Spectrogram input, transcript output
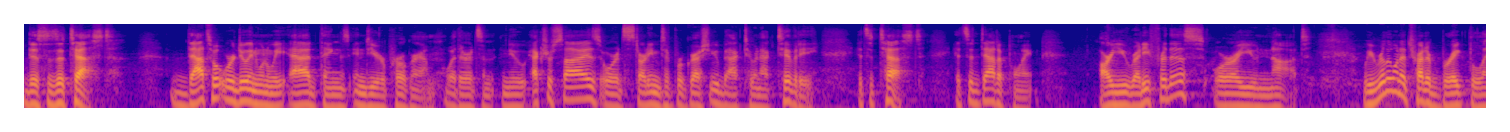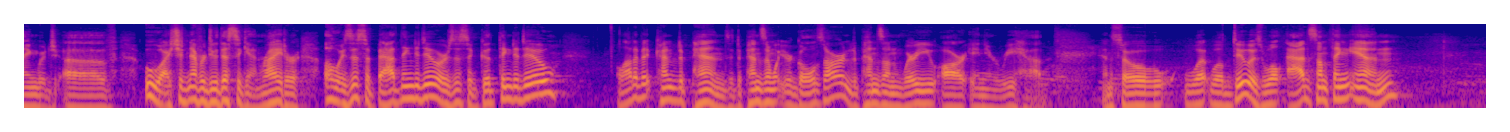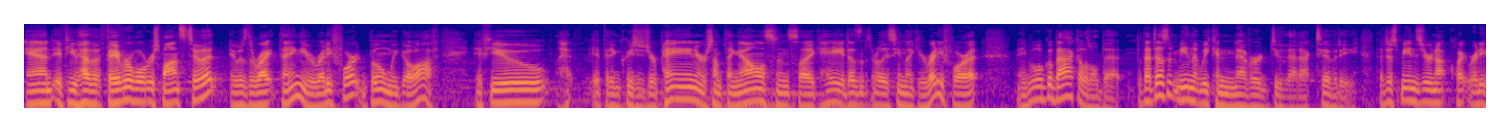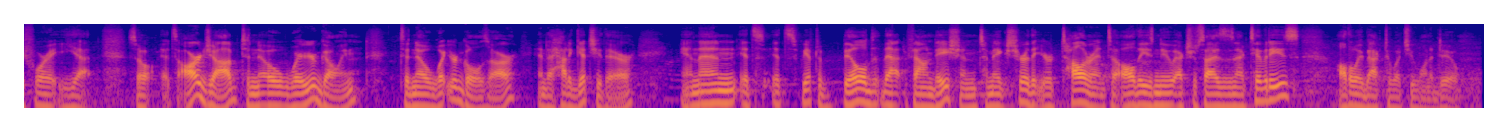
This is a test. That's what we're doing when we add things into your program, whether it's a new exercise or it's starting to progress you back to an activity. It's a test. It's a data point. Are you ready for this or are you not? We really want to try to break the language of, ooh, I should never do this again, right? Or, oh, is this a bad thing to do or is this a good thing to do? A lot of it kind of depends. It depends on what your goals are and it depends on where you are in your rehab. And so what we'll do is we'll add something in and if you have a favorable response to it, it was the right thing, you're ready for it, boom, we go off. If you, if it increases your pain or something else, and it's like, hey, it doesn't really seem like you're ready for it, maybe we'll go back a little bit. But that doesn't mean that we can never do that activity. That just means you're not quite ready for it yet. So it's our job to know where you're going, to know what your goals are, and to how to get you there. And then it's, it's, we have to build that foundation to make sure that you're tolerant to all these new exercises and activities all the way back to what you want to do.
